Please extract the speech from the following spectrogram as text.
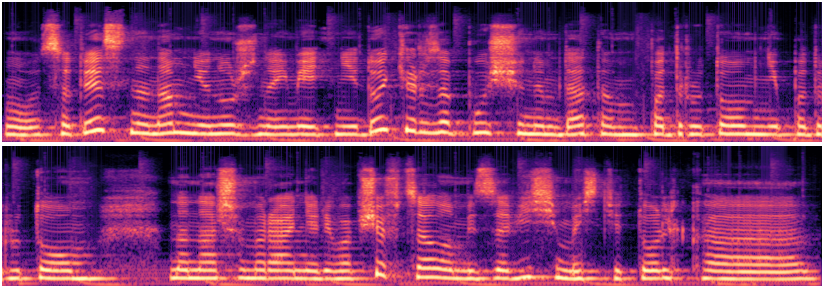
Вот, соответственно, нам не нужно иметь ни докер запущенным, да, там под рутом, не под рутом на нашем раннере. Вообще в целом из зависимости только,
